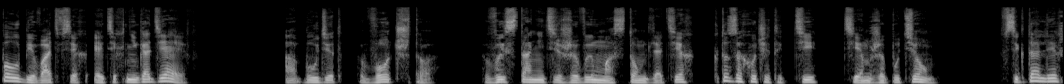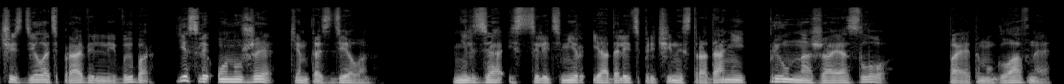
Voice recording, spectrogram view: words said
поубивать всех этих негодяев? А будет вот что. Вы станете живым мостом для тех, кто захочет идти тем же путем. Всегда легче сделать правильный выбор, если он уже кем-то сделан. Нельзя исцелить мир и одолеть причины страданий, приумножая зло. Поэтому главное —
